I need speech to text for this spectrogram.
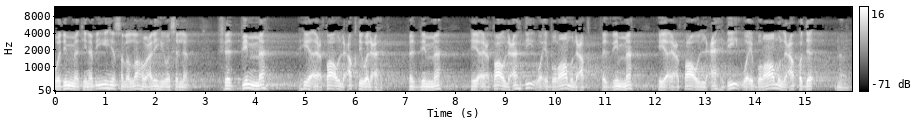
وذمة نبيه صلى الله عليه وسلم. فالذمة هي إعطاء العقد والعهد. فالذمة هي إعطاء العهد وإبرام العقد. فالذمة هي إعطاء العهد وإبرام العقد. نعم.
